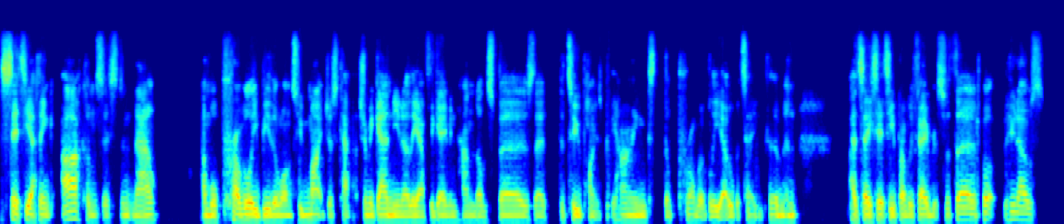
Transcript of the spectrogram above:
City, I think, are consistent now and will probably be the ones who might just catch them again. You know, they have the game in hand on Spurs. They're the two points behind. They'll probably overtake them. And I'd say City probably favourites for third, but who knows?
